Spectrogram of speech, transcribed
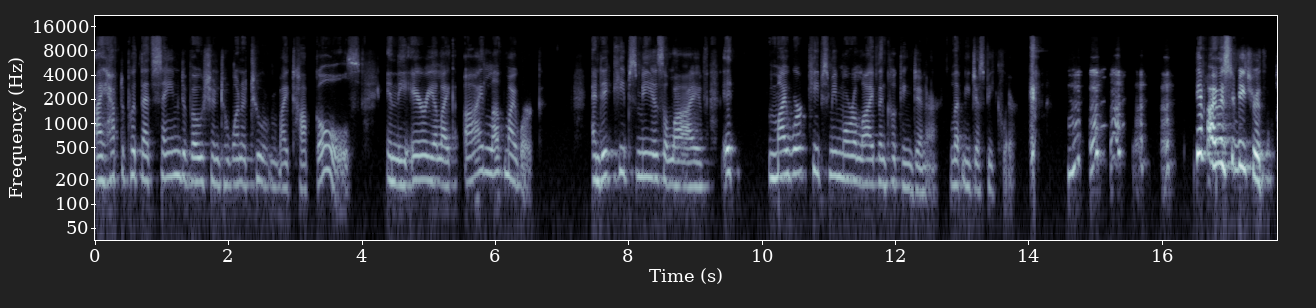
I have to put that same devotion to one or two of my top goals in the area like I love my work and it keeps me as alive. It my work keeps me more alive than cooking dinner. Let me just be clear. if I was to be truthful.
